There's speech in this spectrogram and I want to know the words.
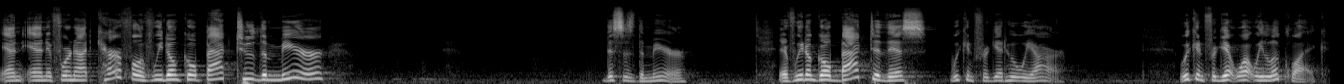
And, and if we're not careful, if we don't go back to the mirror, this is the mirror. If we don't go back to this, we can forget who we are. We can forget what we look like.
